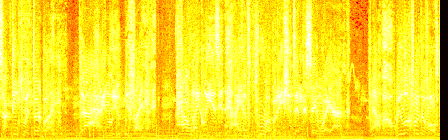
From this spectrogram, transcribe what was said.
Sucked into a turbine. Ah, I knew you'd be fine. How likely is it I have two operations in the same way, huh? Now, we'll look for the vault.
